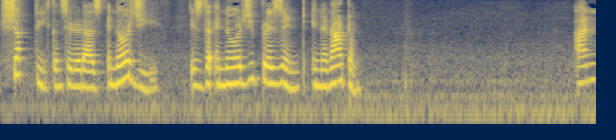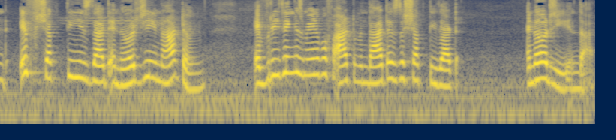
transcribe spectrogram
Shakti, considered as energy, is the energy present in an atom. And if Shakti is that energy in atom, everything is made up of atom, and that is the Shakti, that energy in that.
